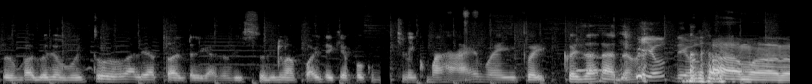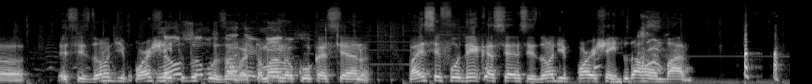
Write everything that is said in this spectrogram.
foi um bagulho muito aleatório, tá ligado? O bicho subiu numa porta, daqui a pouco o bicho vem com uma arma e foi coisa arada, mano. Meu Deus. Ah, mano. Esses donos de Porsche aí, tudo cuzão. Vai tomar no cu, Cassiano. Vai se fuder, Cassiano. Esses donos de Porsche aí, tudo arrombado.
